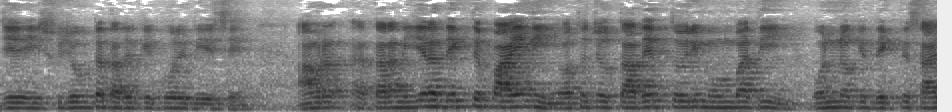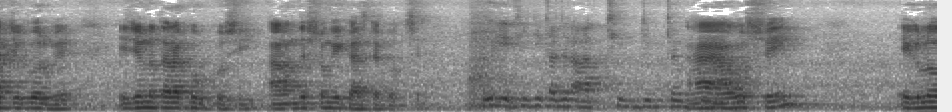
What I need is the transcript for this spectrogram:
যে এই সুযোগটা তাদেরকে করে দিয়েছে আমরা তারা নিজেরা দেখতে পায়নি অথচ তাদের তৈরি মোমবাতি অন্যকে দেখতে সাহায্য করবে এই জন্য তারা খুব খুশি আনন্দের সঙ্গে কাজটা করছে। তাদের আর্থিক দিকটা হ্যাঁ অবশ্যই। এগুলো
